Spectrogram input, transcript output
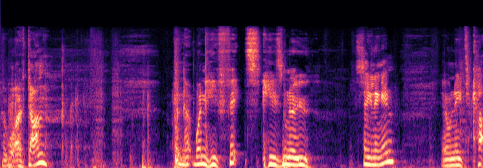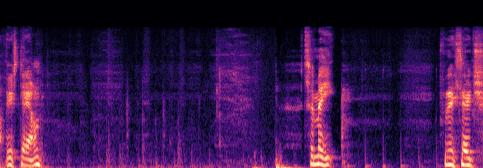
what I've done. And that when he fits his new ceiling in he'll need to cut this down to meet for this edge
